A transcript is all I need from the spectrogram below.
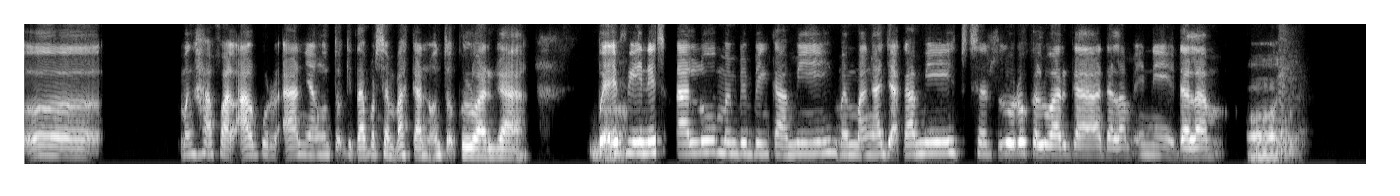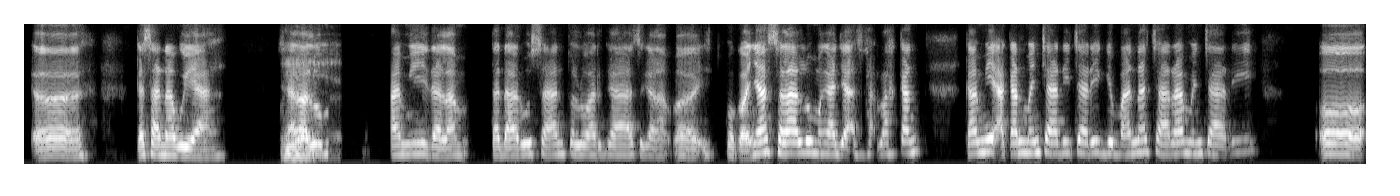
uh, menghafal Al-Qur'an yang untuk kita persembahkan untuk keluarga. Bu oh. Evi ini selalu membimbing kami, mengajak kami seluruh keluarga dalam ini dalam oh, iya. uh, ke sana Bu ya. Selalu iya, iya kami dalam tadarusan keluarga segala eh, pokoknya selalu mengajak bahkan kami akan mencari-cari gimana cara mencari uh,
